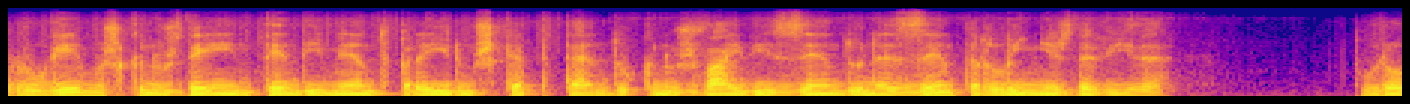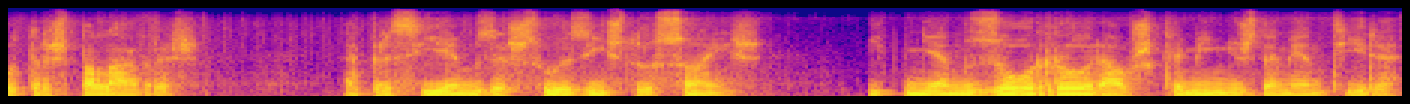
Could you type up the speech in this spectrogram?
Roguemos que nos dê entendimento para irmos captando o que nos vai dizendo nas entrelinhas da vida. Por outras palavras, apreciemos as suas instruções e tenhamos horror aos caminhos da mentira.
